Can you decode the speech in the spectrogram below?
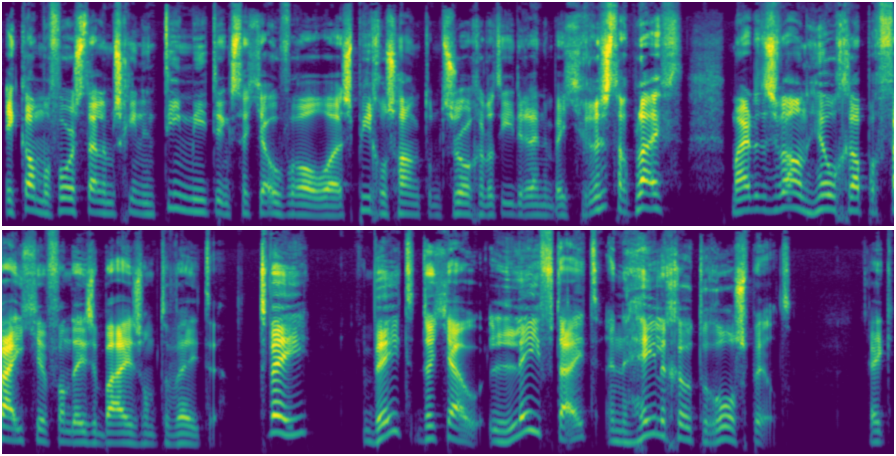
ik kan me voorstellen, misschien in teammeetings, dat je overal uh, spiegels hangt om te zorgen dat iedereen een beetje rustig blijft. Maar dat is wel een heel grappig feitje van deze bias om te weten. Twee, weet dat jouw leeftijd een hele grote rol speelt. Kijk,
